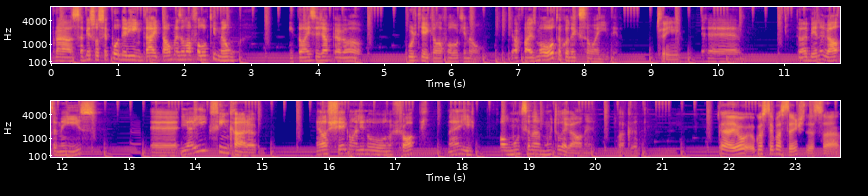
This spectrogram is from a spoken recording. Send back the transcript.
pra, saber se você poderia entrar e tal, mas ela falou que não. Então aí você já pega, ó, por que que ela falou que não? Já faz uma outra conexão aí, entendeu? Sim. É, então é bem legal também isso. É, e aí, enfim, cara, elas chegam ali no, no shopping, né, e rola um monte de cena muito legal, né? Bacana. É, eu, eu gostei bastante dessa.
